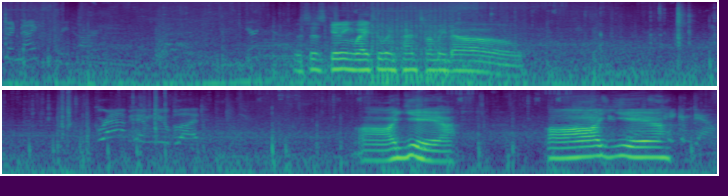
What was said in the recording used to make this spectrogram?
Good night, sweetheart. You're done. This is getting way too intense for me though. Grab him, new blood. Oh yeah. Oh yeah. hands, Take him down.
